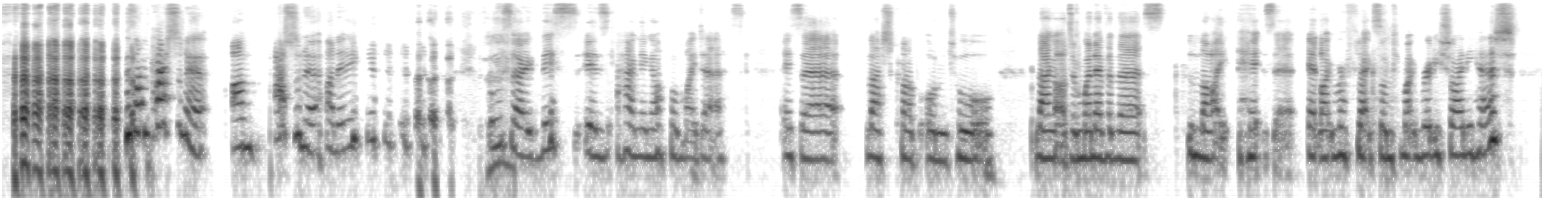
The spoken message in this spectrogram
because I'm passionate. I'm passionate, honey. also, this is hanging up on my desk. It's a Lash Club on tour, Langard, and whenever the light hits it, it like reflects onto my really shiny head.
